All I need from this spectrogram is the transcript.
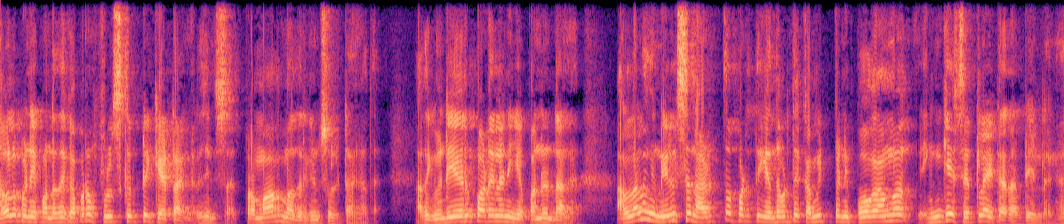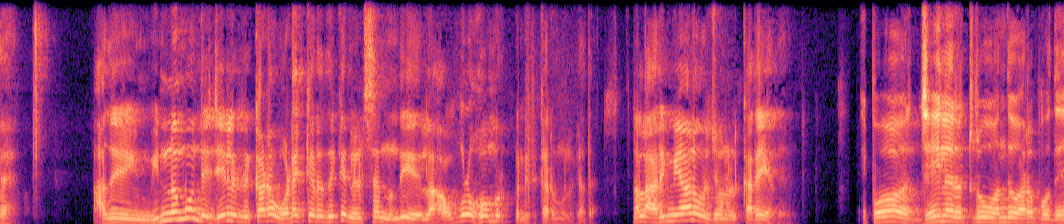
டெவலப் பண்ணி பண்ணதுக்கப்புறம் ஃபுல் ஸ்கிரிப்ட்டு கேட்டாங்க ரஜினி சார். பிரமாதம் அது இருக்குன்னு சொல்லிட்டாங்க அதை. அதுக்கு வேண்டிய ஏற்பாடுகளை நீங்கள் பண்ணிட்டாங்க அதனால் நெல்சன் அடுத்த படத்துக்கு எந்த படத்தையும் கமிட் பண்ணி போகாமல் இங்கே செட்டில் ஆகிட்டார் அப்படி இல்லைங்க. அது இன்னமும் இந்த ஜெயிலர் ரெக்கார்டை உடைக்கிறதுக்கு நெல்சன் வந்து இதில் அவ்வளோ ஹோம்ஒர்க் பண்ணியிருக்காரு உங்களுக்கு அதை. நல்ல அருமையான ஒரு ஜோனல் கதை அது. இப்போது ஜெயிலர் டூ வந்து வரப்போகுது.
